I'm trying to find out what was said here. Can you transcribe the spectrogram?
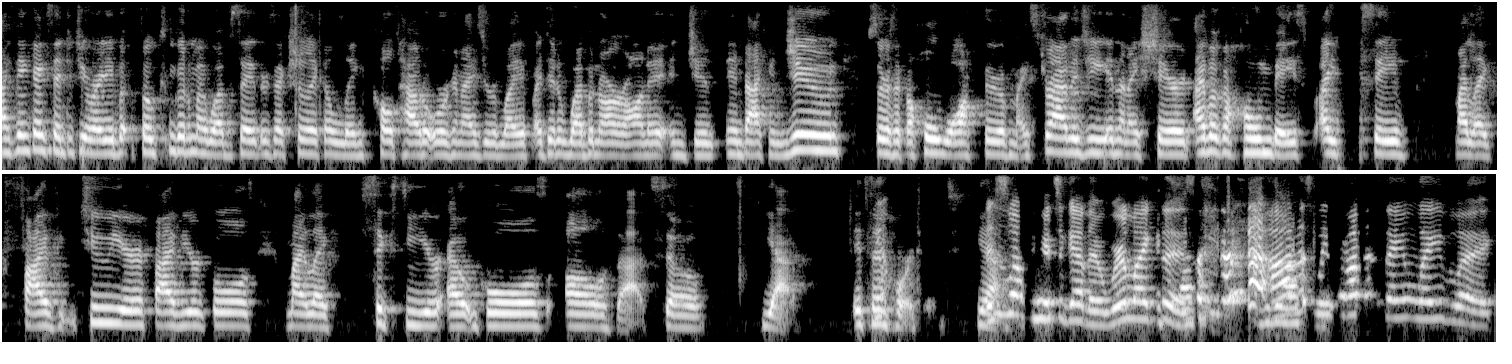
I think I sent it to you already, but folks can go to my website. There's actually like a link called "How to Organize Your Life." I did a webinar on it in June, in back in June. So there's like a whole walkthrough of my strategy, and then I shared. I have like a home base. I save my like five, two year, five year goals, my like sixty year out goals, all of that. So yeah, it's yeah. important. Yeah. This is why we're here together. We're like this. Exactly. Honestly, we're on the same wavelength.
